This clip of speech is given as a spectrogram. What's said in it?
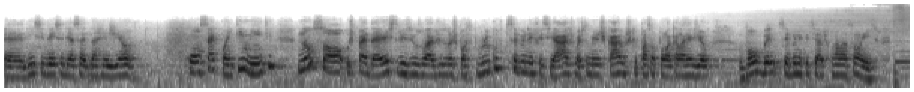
é, de incidência de assédio na região. Consequentemente, não só os pedestres e usuários do transporte público vão ser beneficiados, mas também os carros que passam por aquela região vão ser beneficiados com relação a isso.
